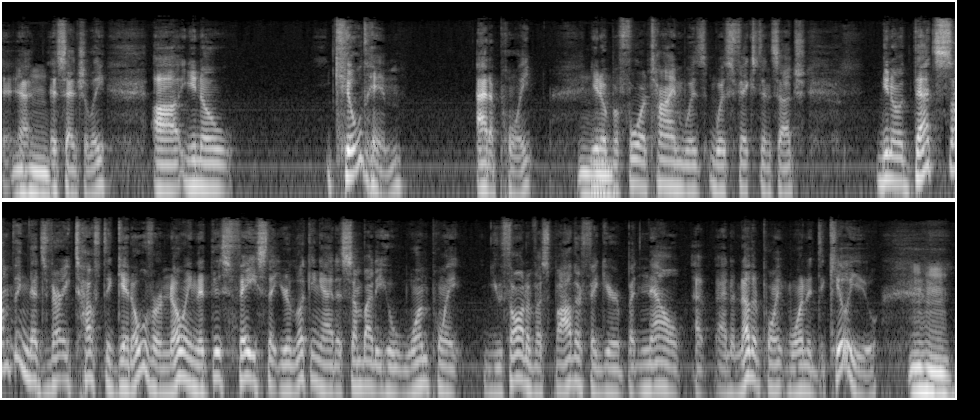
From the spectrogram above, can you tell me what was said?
uh, essentially, uh, you know, killed him at a point, you know, before time was was fixed and such. You know that's something that's very tough to get over knowing that this face that you're looking at is somebody who at one point you thought of as father figure but now at, at another point wanted to kill you. Mm-hmm.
